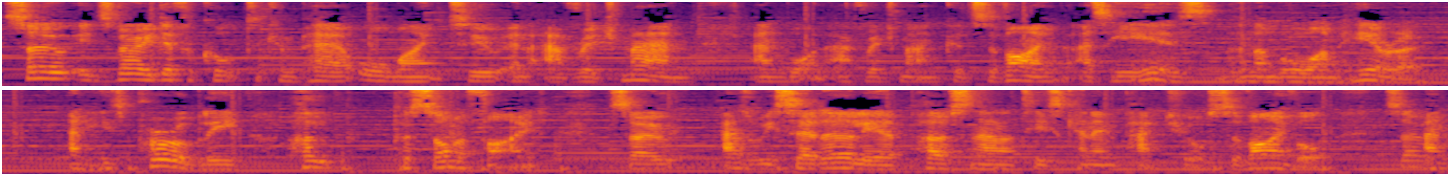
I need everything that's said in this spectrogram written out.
So it's very difficult to compare All Might to an average man and what an average man could survive as he is the number one hero. And he's probably hope personified. So as we said earlier, personalities can impact your survival. So and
